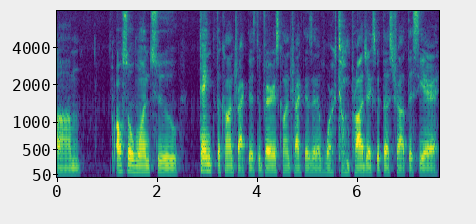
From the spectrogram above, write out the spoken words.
Um, also want to thank the contractors, the various contractors that have worked on projects with us throughout this year.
